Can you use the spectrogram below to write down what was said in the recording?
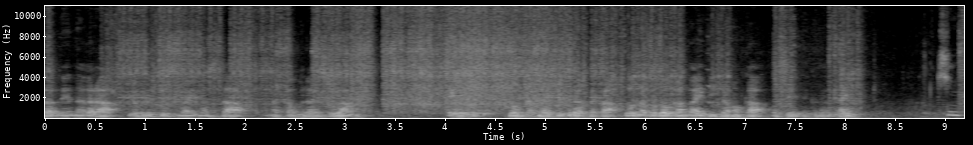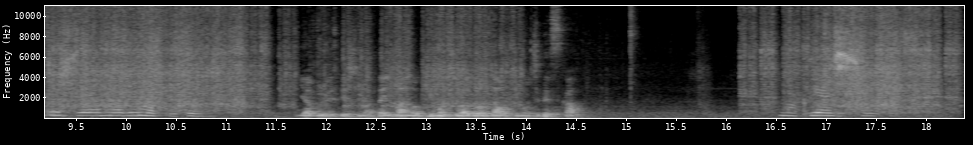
残念ながら敗れてしまいました中村初段、えー、どんな対局だったかどんなことを考えていたのか教えてください。緊張してあんまりうまくいけない。敗れてしまった今の気持ちはどんなお気持ちですか？まあ悔しいです。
